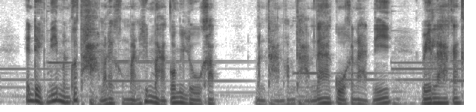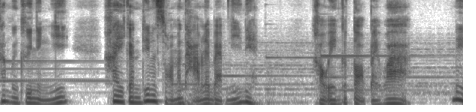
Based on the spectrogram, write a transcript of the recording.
ๆไอเด็กนี่มันก็ถามอะไรของมันขึ้นมาก็ไม่รู้ครับ มันถามคำถามน่ากลัวขนาดนี้ เวลากลางค่ำกลางคืนอย่างนี้ ใครกันที่มันสอนมันถามอะไรแบบนี้เนี่ย เขาเองก็ตอบไปว่า ไม่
